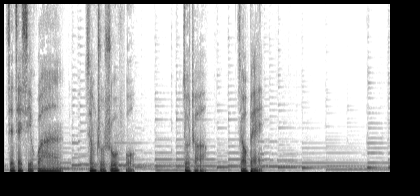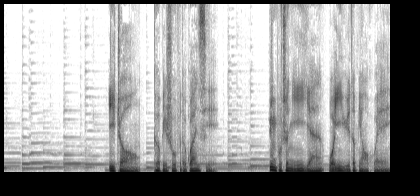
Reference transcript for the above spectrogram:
现在喜欢相处舒服。作者：小北。一种特别舒服的关系，并不是你一言我一语的秒回。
